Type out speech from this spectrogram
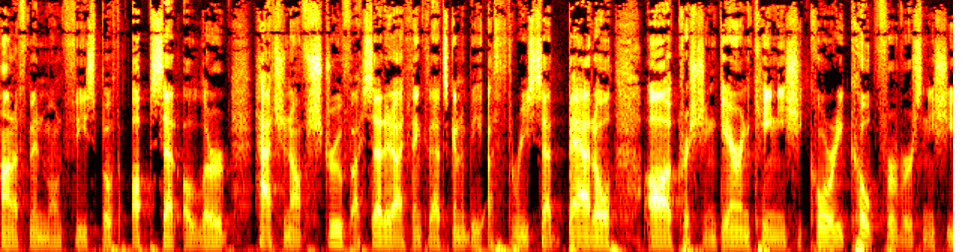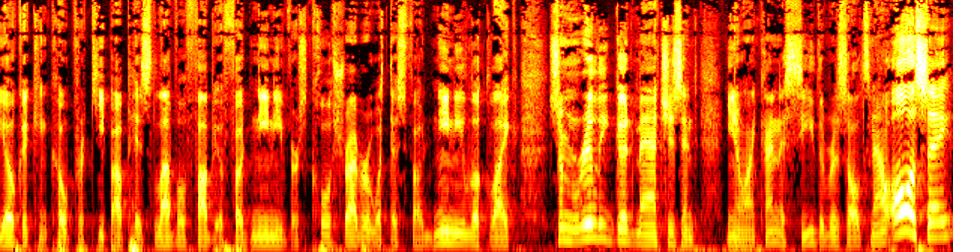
Hanfmann, Monfils, both upset alert. Khachanov, Struff. I said it. I think that's going to be a three set battle. Uh, Cristian Garin, Kei Nishikori, Koepfer versus Nishioka. Can Koepfer keep up his level? Fabio Fognini versus Kohlschreiber. What does Fognini look like? Some really good matches, and you know, I kind of see the results now. All I'll say,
